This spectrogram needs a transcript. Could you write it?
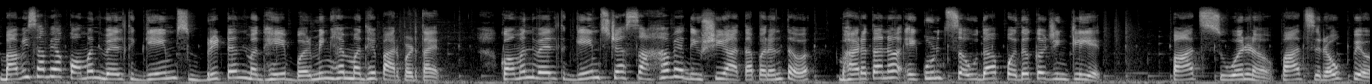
बावीसाव्या कॉमनवेल्थ गेम्स ब्रिटनमध्ये बर्मिंगहॅममध्ये पार पडत आहेत कॉमनवेल्थ गेम्सच्या सहाव्या दिवशी आतापर्यंत भारतानं एकूण चौदा पदकं जिंकली आहेत. पाच सुवर्ण पाच रौप्य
